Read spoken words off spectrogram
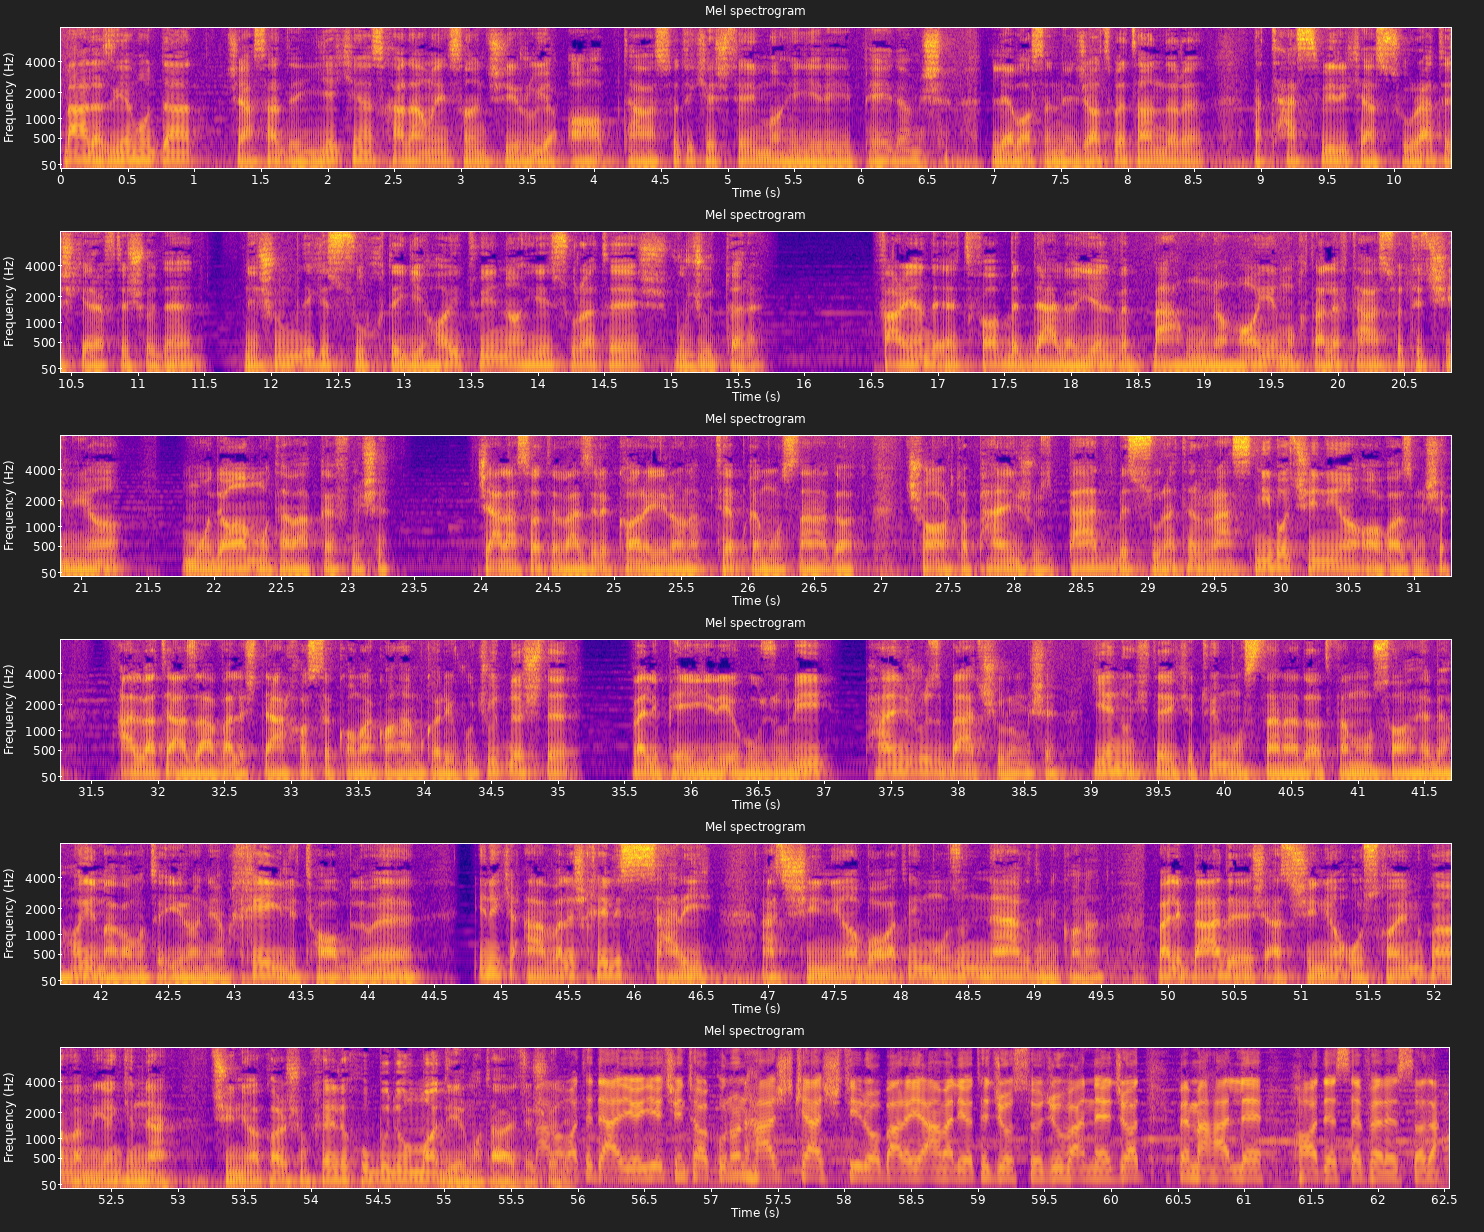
بعد از یه مدت جسد یکی از خدمه سانچی روی آب توسط کشتی ماهیگیری پیدا میشه. لباس نجات به تن داره و تصویری که از صورتش گرفته شده نشون میده که سوختگی هایی توی ناحیه صورتش وجود داره. فرایند اطفاع به دلایل و بهونه های مختلف توسط چینیا مدام متوقف میشه. جلسات وزیر کار ایران هم طبق مستندات چهار تا پنج روز بعد به صورت رسمی با چینیا آغاز میشه. البته از اولش درخواست کمک و همکاری وجود داشته ولی پیگیری حضوری پنج روز بعد شروع میشه. یه نکته که توی مستندات و مصاحبه های مقامات ایرانی هم خیلی تابلوه اینه که اولش خیلی سریع از چینیا بابت این موضوع نقد می‌کنن. ولی بعدش از چینیا عذرخواهی می‌کنن و میگن که نه چینی ها کارشون خیلی خوب بود و ما دیر متوجه شدیم. مقامات دریایی چین تا کنون هشت کشتی رو برای عملیات جستجو و نجات به محل حادثه فرستادن.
